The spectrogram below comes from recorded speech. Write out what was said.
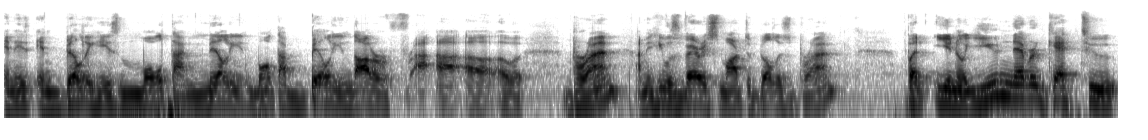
in, his, in building his multi-million, multi-billion dollar uh, uh, brand. I mean, he was very smart to build his brand. But, you know, you never get to,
